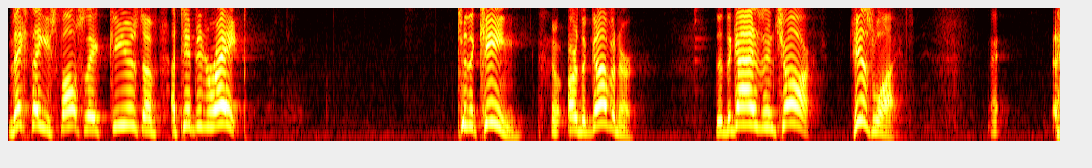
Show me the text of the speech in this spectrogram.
Next thing he's falsely accused of attempted rape to the king or the governor, the, the guy's in charge, his wife.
